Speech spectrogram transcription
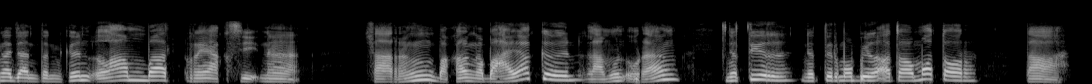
ngajantenkeun lambat reaksi. Nah sareng bakal ngebahayakan lamun orang nyetir nyetir mobil atau motor. Tah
